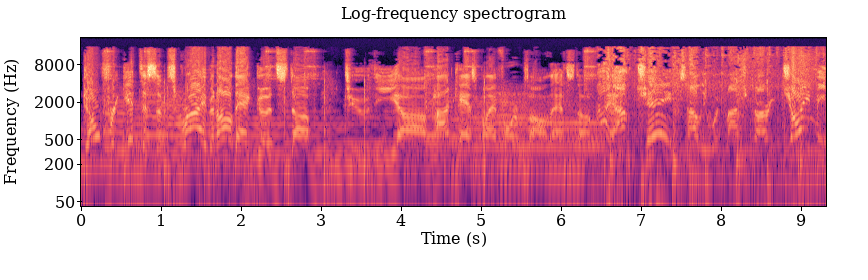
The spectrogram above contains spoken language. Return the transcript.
Don't forget to subscribe and all that good stuff to the uh, podcast platforms, all that stuff. Hi, I'm James Hollywood Machikari. Join me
